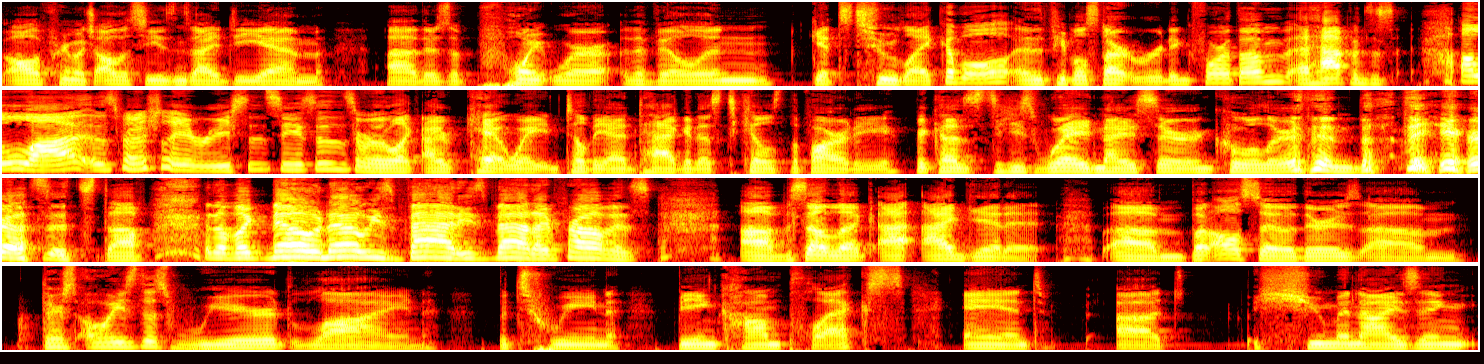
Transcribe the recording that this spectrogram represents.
all pretty much all the seasons I DM, uh, there's a point where the villain gets too likable and people start rooting for them. It happens a lot, especially in recent seasons, where like I can't wait until the antagonist kills the party because he's way nicer and cooler than the, the heroes and stuff. And I'm like, no, no, he's bad, he's bad, I promise. Um, so like I, I get it, um, but also there's um, there's always this weird line between being complex and uh, humanizing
